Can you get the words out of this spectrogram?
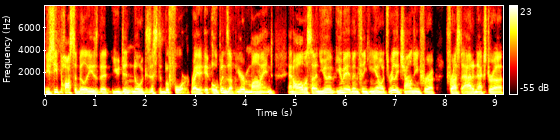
you see possibilities that you didn't know existed before, right? It opens up your mind. And all of a sudden you, you may have been thinking, you know, it's really challenging for, for us to add an extra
